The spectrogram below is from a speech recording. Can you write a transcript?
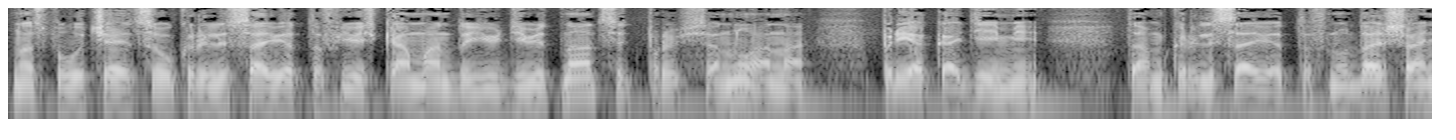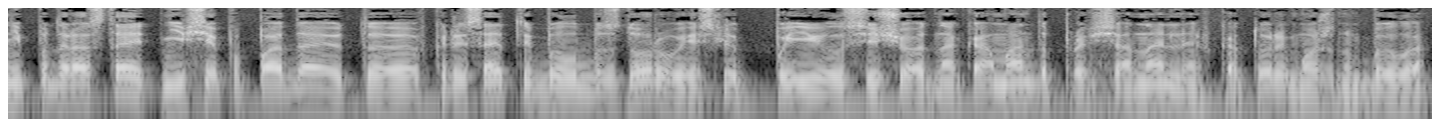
у нас, получается, у Крылья Советов есть команда Ю-19 профессионал, ну, она при Академии там Крылья Советов, но дальше они подрастают, не все попадают э, в Крылья Советов, и было бы здорово, если бы появилась еще одна команда профессиональная, в которой можно было,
